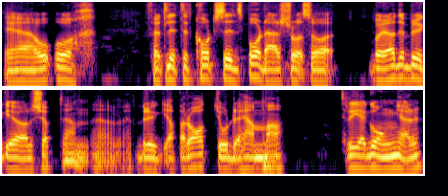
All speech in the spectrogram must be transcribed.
Eh, och, och, för ett litet kort sidspår där så, så började brygga öl, köpte en eh, bryggapparat, gjorde hemma tre gånger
